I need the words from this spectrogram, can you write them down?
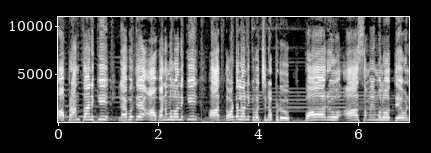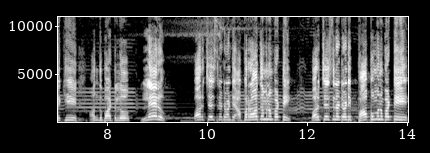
ఆ ప్రాంతానికి లేకపోతే ఆ వనములోనికి ఆ తోటలోనికి వచ్చినప్పుడు వారు ఆ సమయంలో దేవునికి అందుబాటులో లేరు. వారు చేసినటువంటి అపరాధమును బట్టి వారు చేసినటువంటి పాపమును బట్టి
